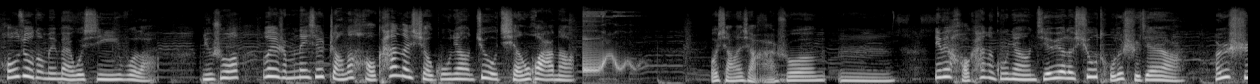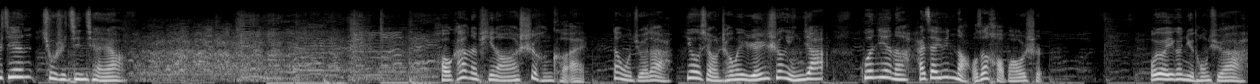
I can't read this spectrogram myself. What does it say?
好久都没买过新衣服了。你说为什么那些长得好看的小姑娘就有钱花呢？”我想了想啊，说：“嗯，因为好看的姑娘节约了修图的时间啊，而时间就是金钱呀。好看的皮囊啊是很可爱，但我觉得啊，要想成为人生赢家，关键呢还在于脑子好不好使。”我有一个女同学啊，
